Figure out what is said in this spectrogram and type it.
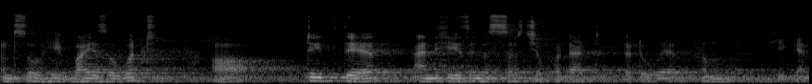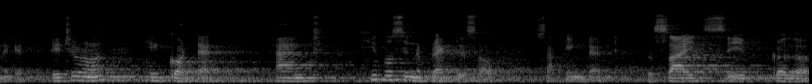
And so he buys a what? Uh, treat there and he is in a search of that, that where from he can get. Later on, he got that and he was in a practice of sucking that the size, shape, color,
